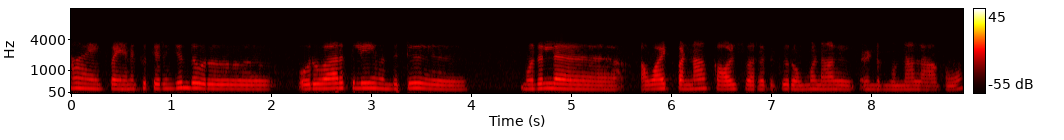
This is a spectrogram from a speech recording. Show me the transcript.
ஆ இப்ப எனக்கு தெரிஞ்சு இந்த ஒரு ஒரு வாரத்திலேயே வந்துட்டு முதல்ல அவாய்ட் பண்ணா கால்ஸ் வர்றதுக்கு ரொம்ப நாள் ரெண்டு மூணு நாள் ஆகும்.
